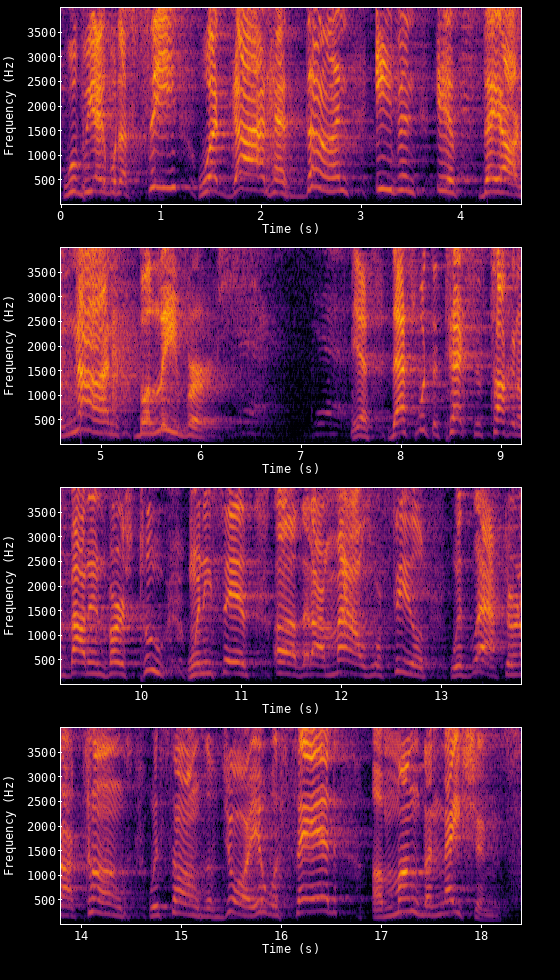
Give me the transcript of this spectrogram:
will be able to see what God has done, even if they are non believers. Yeah, that's what the text is talking about in verse 2 when he says uh, that our mouths were filled with laughter and our tongues with songs of joy. It was said among the nations,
